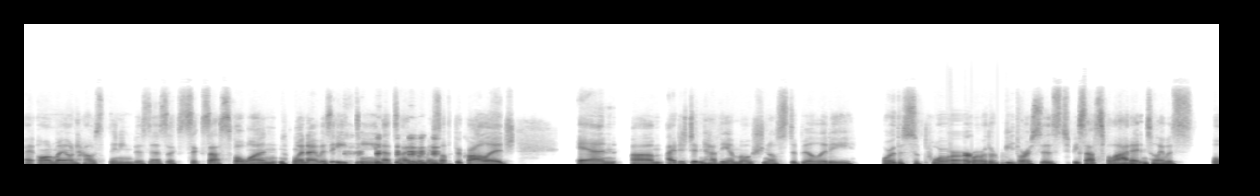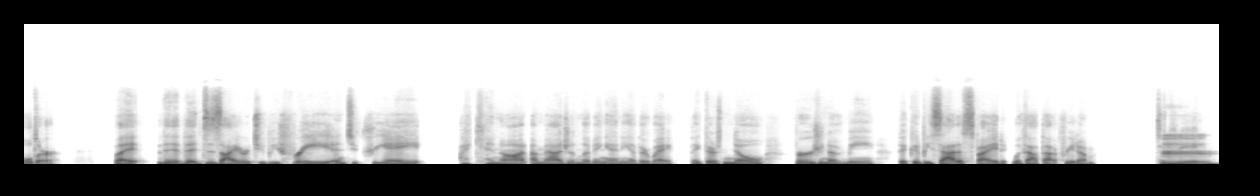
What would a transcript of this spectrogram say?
I own my own house cleaning business a successful one when i was 18 that's how i put myself through college. And um, i just didn't have the emotional stability or the support or the resources to be successful at it until i was older. But the the desire to be free and to create I cannot imagine living any other way. Like there's no version of me that could be satisfied without that freedom to create. Mm,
